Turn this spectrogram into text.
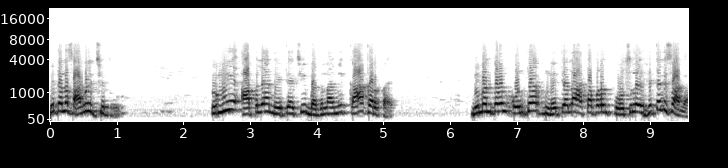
मी त्यांना सांगू इच्छितो तुम्ही आपल्या नेत्याची बदनामी का करताय? निमंत्रण कोणत्या नेत्याला आतापर्यंत पोहोचलंय हे तरी सांगा.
